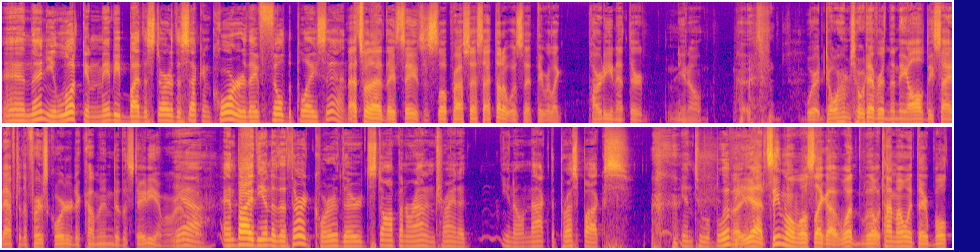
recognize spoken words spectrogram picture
And then you look, and maybe by the start of the second quarter, they've filled the place in. that's what I, they say. It's a slow process. I thought it was that they were like partying at their, you know, where dorms or whatever, and then they all decide after the first quarter to come into the stadium or whatever. Yeah, and by the end of the third quarter, they're stomping around and trying to, you know, knock the press box into Uh, oblivion. yeah, it seemed almost like a, what the time I went there, both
